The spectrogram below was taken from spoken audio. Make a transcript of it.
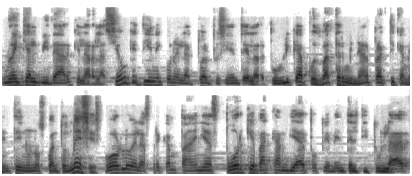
no hay que olvidar que la relación que tiene con el actual presidente de la República pues va a terminar prácticamente en unos cuantos meses por lo de las precampañas, porque va a cambiar propiamente el titular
